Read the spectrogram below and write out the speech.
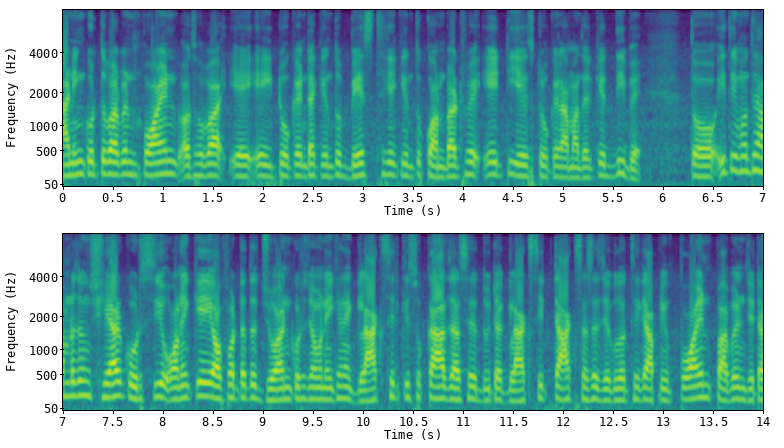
আর্নিং করতে পারবেন পয়েন্ট অথবা এই এই টোকেনটা কিন্তু বেস থেকে কিন্তু কনভার্ট হয়ে এটিএস টোকেন আমাদেরকে দিবে। তো ইতিমধ্যে আমরা যখন শেয়ার করছি, অনেকেই অফারটাতে জয়েন করছে। যেমন এখানে গ্লাক্সির কিছু কাজ আছে, দুইটা গ্লাক্সির টাক্স আছে, যেগুলো থেকে আপনি পয়েন্ট পাবেন, যেটা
